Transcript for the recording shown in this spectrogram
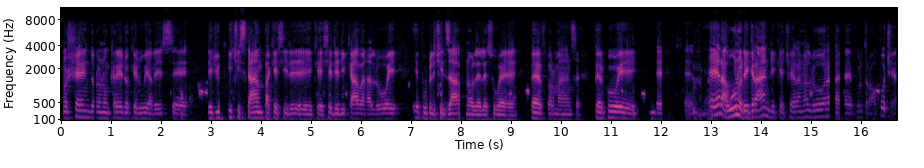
conoscendolo, non credo che lui avesse degli uffici stampa che si, de- che si dedicavano a lui e pubblicizzavano le, le sue performance. Per cui eh, era uno dei grandi che c'erano allora, eh, purtroppo c'era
